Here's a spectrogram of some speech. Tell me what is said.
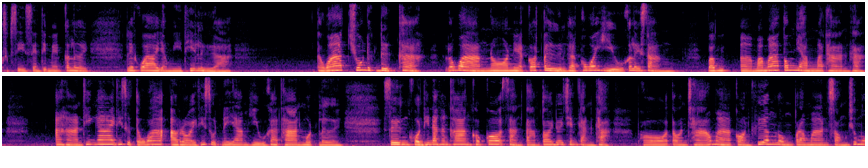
164เซนติเมตรก็เลย เรียกว่ายังมีที่เหลือ แต่ว่าช่วงดึก ๆ ค่ะ ระหว่างนอนเนี่ยก็ตื่นค่ะ เพราะว่าหิวก็เลยสั่งบะมาม่าต้มยำมาทานค่ะ อาหารที่ง่ายที่สุดแต่ว่าอร่อยที่สุดในยามหิวค่ะทานหมดเลย ซึ่งคนที่นั่งข้างๆเขาก็สั่งตามต้อยด้วยเช่นกันค่ะ พอตอนเช้ามาก่อนเครื่องลงประมาณ 2 ชั่วโม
